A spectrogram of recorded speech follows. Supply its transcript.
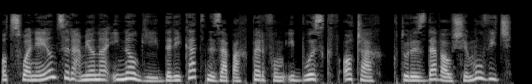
odsłaniający ramiona i nogi, delikatny zapach perfum i błysk w oczach, który zdawał się mówić,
